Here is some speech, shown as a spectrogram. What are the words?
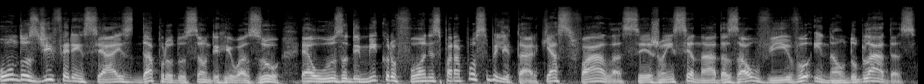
Um dos diferenciais da produção de Rio Azul é o uso de microfones para possibilitar que as falas sejam encenadas ao vivo e não dubladas.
